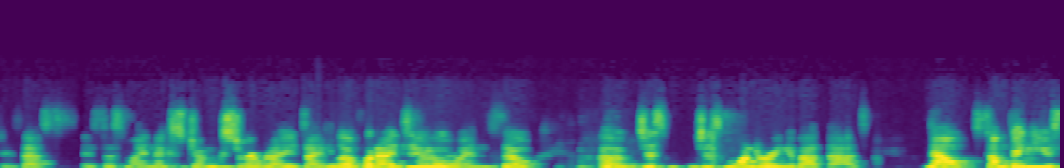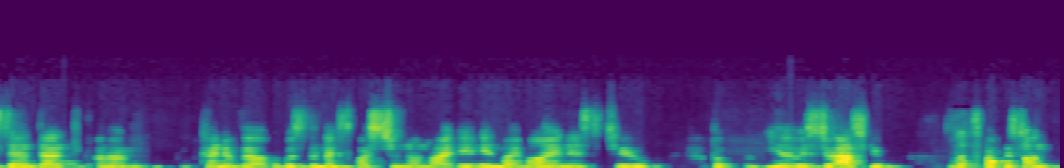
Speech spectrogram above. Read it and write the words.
is this, is this my next juncture, right? I love what I do. And so um, just, just wondering about that. Now, something you said that um, kind of uh, was the next question on my, in my mind is to but you know is to ask you let's focus on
